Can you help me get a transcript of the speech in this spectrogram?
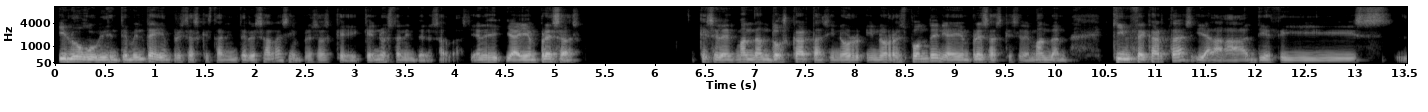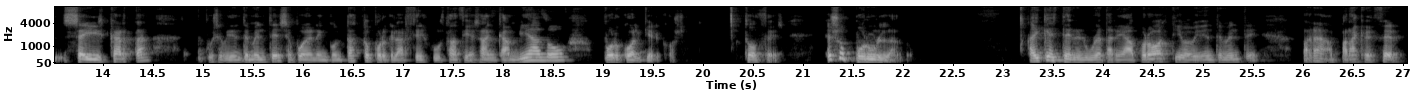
Y luego, evidentemente, hay empresas que están interesadas y empresas que, no están interesadas. Y hay, empresas que se les mandan dos cartas y no, y no responden, y hay empresas que se les mandan 15 cartas y a la 16 carta, pues evidentemente se ponen en contacto porque las circunstancias han cambiado, por cualquier cosa. Entonces, eso por un lado. Hay que tener una tarea proactiva, evidentemente, para, para crecer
